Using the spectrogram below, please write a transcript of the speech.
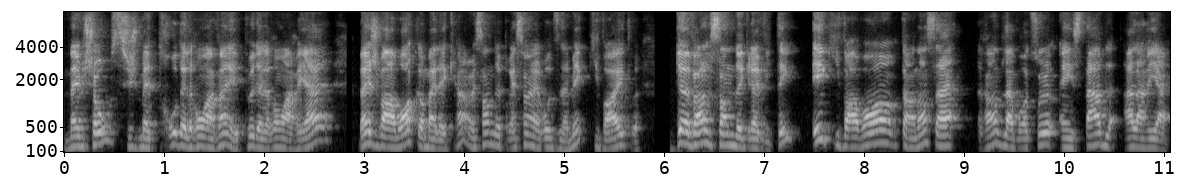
Même chose, si je mets trop d'ailerons avant et peu d'ailerons arrière, ben, je vais avoir comme à l'écran un centre de pression aérodynamique qui va être devant le centre de gravité et qui va avoir tendance à rendre la voiture instable à l'arrière.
